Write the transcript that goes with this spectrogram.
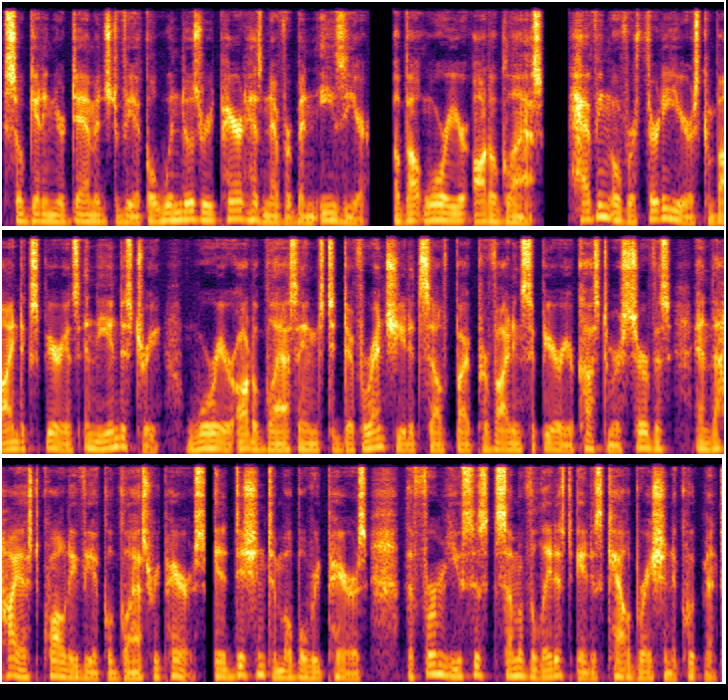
so getting your damaged vehicle windows repaired has never been easier. About Warrior Auto Glass. Having over 30 years combined experience in the industry, Warrior Auto Glass aims to differentiate itself by providing superior customer service and the highest quality vehicle glass repairs. In addition to mobile repairs, the firm uses some of the latest ADAS calibration equipment,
